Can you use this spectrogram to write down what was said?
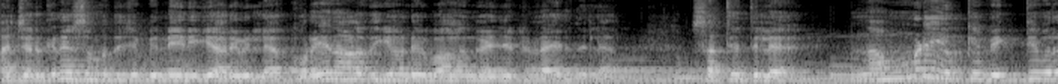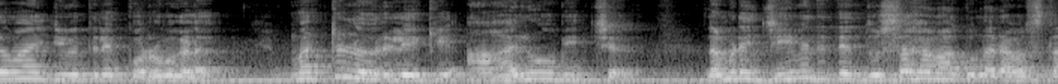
ആ ചെറുക്കനെ സംബന്ധിച്ച് പിന്നെ എനിക്ക് അറിവില്ല. കുറേ നാളത്തേക്ക് അവന്റെ വിവാഹം കഴിഞ്ഞിട്ടുണ്ടായിരുന്നില്ല. സത്യത്തിൽ നമ്മുടെയൊക്കെ വ്യക്തിപരമായ ജീവിതത്തിലെ കുറവുകൾ മറ്റുള്ളവരിലേക്ക് ആരോപിച്ച് നമ്മുടെ ജീവിതത്തെ ദുസ്സഹമാക്കുന്ന ഒരവസ്ഥ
